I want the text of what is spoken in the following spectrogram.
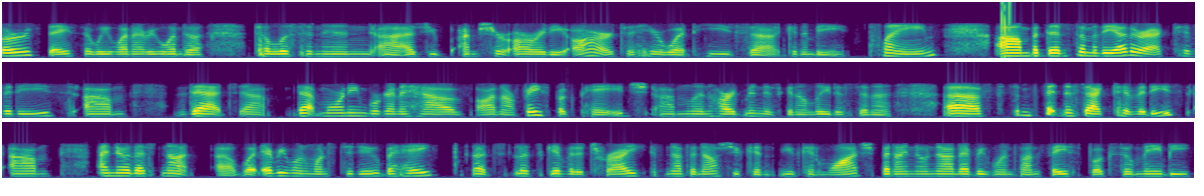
Thursday. So we want everyone to to listen in, uh, as you I'm sure already are, to hear what he's uh, going to be playing. Um, but then some of the other activities. Um, that uh, that morning we're going to have on our Facebook page. Um, Lynn Hardman is going to lead us in a uh, some fitness activities. Um, I know that's not uh, what everyone wants to do, but hey, let's let's give it a try. If nothing else, you can you can watch. But I know not everyone's on Facebook, so maybe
